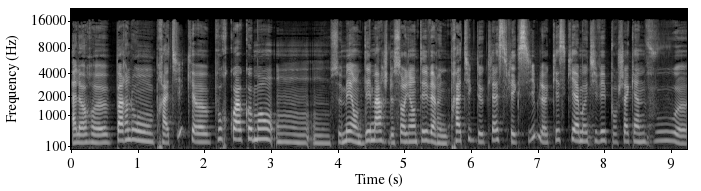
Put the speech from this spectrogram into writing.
Alors, euh, parlons pratique. Euh, pourquoi, comment on, se met en démarche de s'orienter vers une pratique de classe flexible? Qu'est-ce qui a motivé pour chacun de vous euh,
